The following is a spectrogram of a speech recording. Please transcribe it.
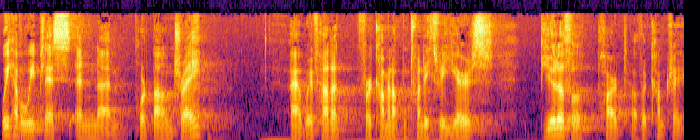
We have a wee place in um, Portballintrae. Uh, we've had it for coming up in 23 years. Beautiful part of the country.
